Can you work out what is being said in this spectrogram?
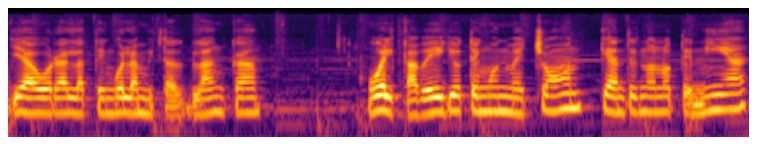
y ahora la tengo la mitad blanca, o el cabello, tengo un mechón que antes no lo tenía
